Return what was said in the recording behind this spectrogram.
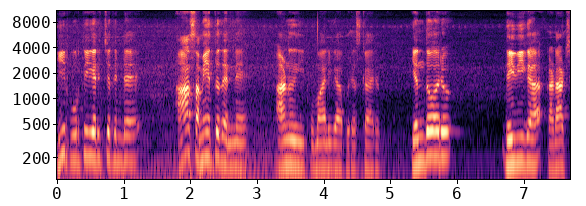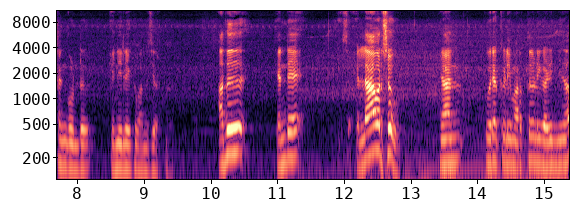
ഈ പൂർത്തീകരിച്ചതിന്റെ ആ സമയത്ത് തന്നെ ആണ് ഈ പൂമാലിക പുരസ്കാരം എന്തോ ഒരു ദൈവിക കടാക്ഷം കൊണ്ട് എന്നിലേക്ക് വന്നു ചേർന്നത്. അത് എന്റെ എല്ലാ വർഷവും ഞാൻ ഉരക്കിളി മറത്തുകളി കഴിഞ്ഞ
